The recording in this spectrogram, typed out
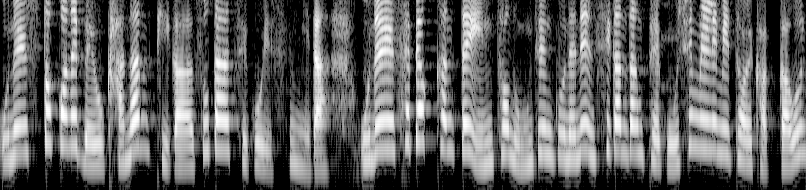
오늘 수도권에 매우 강한 비가 쏟아지고 있습니다. 오늘 새벽 한때 인천 옹진군에는 시간당 150mm에 가까운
